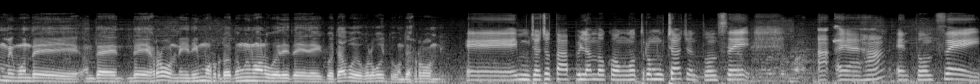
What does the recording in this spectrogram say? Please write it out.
mismo donde, donde de Ronnie, de un hermano de, de, de cortado de donde Ronnie. Eh, el muchacho estaba peleando con otro muchacho, entonces, ah, eh, ajá, entonces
